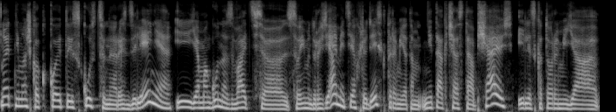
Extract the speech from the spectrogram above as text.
ну, это немножко какое-то искусственное разделение, и я могу назвать э, своими друзьями тех людей, с которыми я там не так часто общаюсь, или с которыми я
